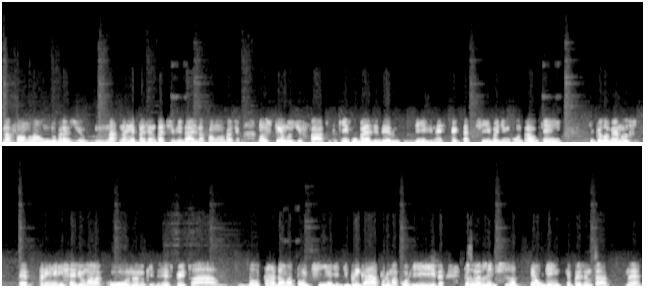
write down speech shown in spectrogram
na Fórmula 1 do Brasil, na, na, representatividade na Fórmula 1 do Brasil. Nós temos, de fato, porque o brasileiro vive na expectativa de encontrar alguém que pelo menos é, ali uma lacuna no que diz respeito a voltar a dar uma pontinha de, de, brigar por uma corrida. Pelo menos a gente precisa ter alguém representado, né?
